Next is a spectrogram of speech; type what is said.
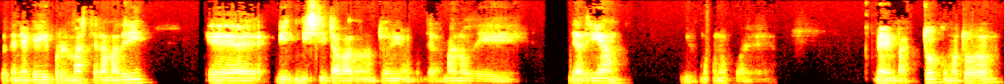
que tenía que ir por el máster a Madrid, eh, visitaba a don Antonio de la mano de, Adrián. Y bueno, pues me impactó como todo,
